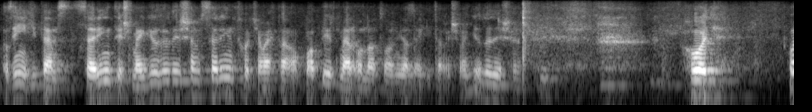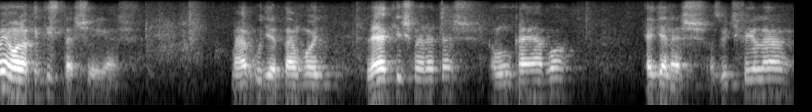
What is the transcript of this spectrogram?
az én hitem szerint és meggyőződésem szerint, hogyha megtalálom a papírt, mert onnantól mi az én hitem és meggyőződésem, hogy olyan valaki tisztességes. Már úgy értem, hogy lelkismeretes a munkájába, egyenes az ügyféllel,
